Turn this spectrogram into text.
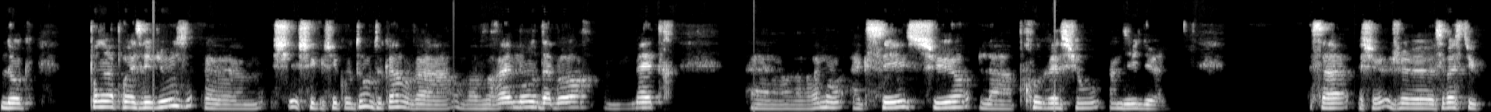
donc, pendant la progress reviews, euh, chez, chez, chez Conto, en tout cas, on va, on va vraiment d'abord mettre, euh, on va vraiment axer sur la progression individuelle. Ça, je, je sais pas si tu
